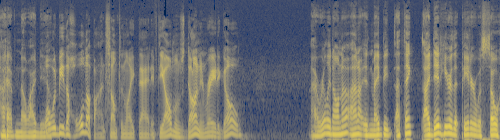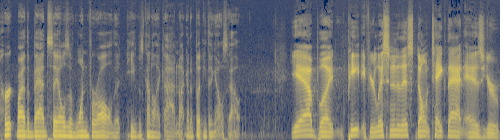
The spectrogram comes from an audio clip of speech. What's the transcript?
I have no idea. What would be the holdup on something like that if the album's done and ready to go? I really don't know. I don't. It may be. I think I did hear that Peter was so hurt by the bad sales of One for All that he was kind of like, ah, I'm not going to put anything else out. Yeah, but Pete, if you're listening to this, don't take that as your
